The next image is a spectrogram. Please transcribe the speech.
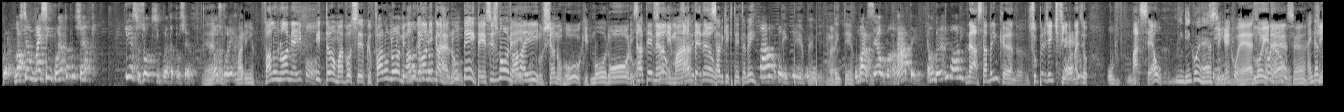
Agora, nós temos mais 50%. E esses outros 50%? É, Vamos escolher quem? Fala o nome aí, pô. Então, mas você. Fala o nome. Fala não o tem nome, é, Cajuru. Não tem, tem esses nomes Fala aí. aí. Luciano Huck. Moro. Moro. Datenão. Datenão. Sabe o que, que tem também? Não, Tem o- tempo, Emílio. É. Tem tempo. O Marcel Van Hatten é um grande nome. Não, você tá brincando. Super gente fina, Sério? mas o, o Marcel? Ninguém conhece. Ninguém conhece. Loirão. Conhece, é. Ainda é Gente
